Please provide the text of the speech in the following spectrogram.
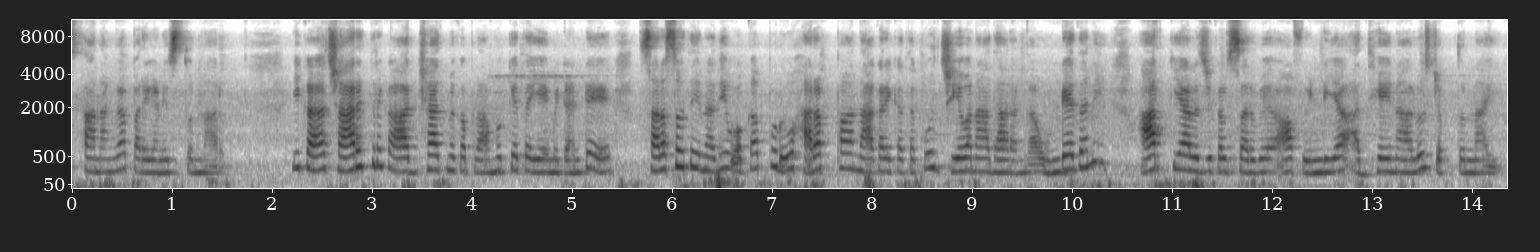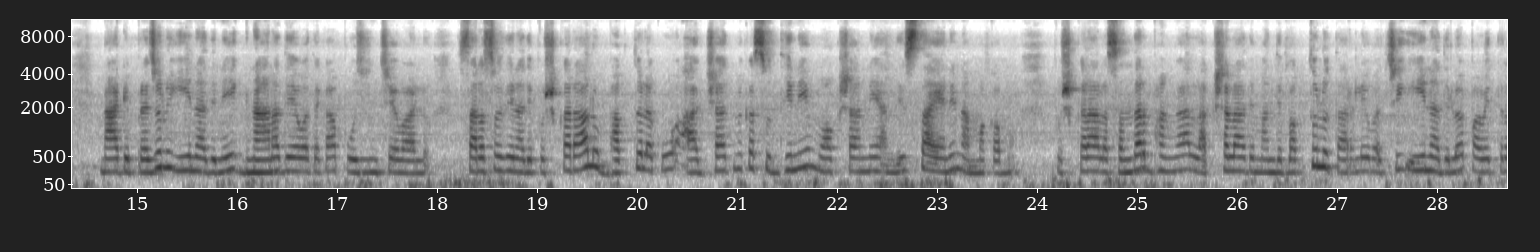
స్థానంగా పరిగణిస్తున్నారు. ఇక చారిత్రక ఆధ్యాత్మిక ప్రాముఖ్యత ఏమిటంటే సరస్వతి నది ఒకప్పుడు హరప్ప నాగరికతకు జీవనాధారంగా ఉండేదని ఆర్కియాలజికల్ సర్వే ఆఫ్ ఇండియా అధ్యయనాలు చెప్తున్నాయి. నాటి ప్రజలు ఈ నదిని జ్ఞానదేవతగా పూజించేవాళ్ళు. సరస్వతి నది పుష్కరాలు భక్తులకు ఆధ్యాత్మిక శుద్ధిని మోక్షాన్ని అందిస్తాయని నమ్మకము. పుష్కరాల సందర్భంగా లక్షలాది మంది భక్తులు తరలివచ్చి ఈ నదిలో పవిత్ర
